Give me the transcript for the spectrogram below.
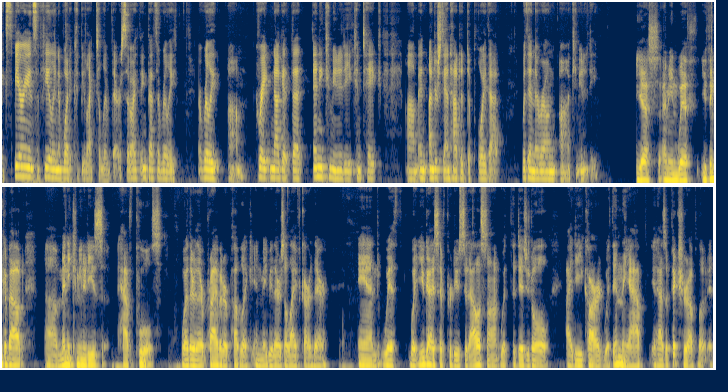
experience, a feeling of what it could be like to live there. So I think that's a really a really um, great nugget that any community can take um, and understand how to deploy that within their own uh, community. Yes, I mean, with you think about uh, many communities have pools, whether they're private or public, and maybe there's a lifeguard there. And with what you guys have produced at Alosant with the digital ID card within the app, it has a picture uploaded.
